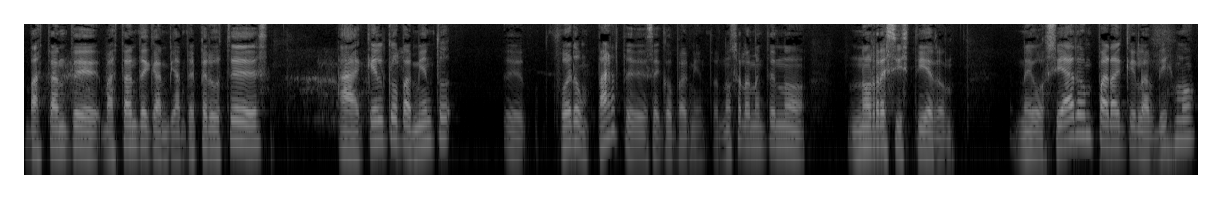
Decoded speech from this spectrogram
bastante, bastante cambiantes, pero ustedes a aquel copamiento fueron parte de ese copamiento, no solamente no, no resistieron, negociaron para que el abismo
